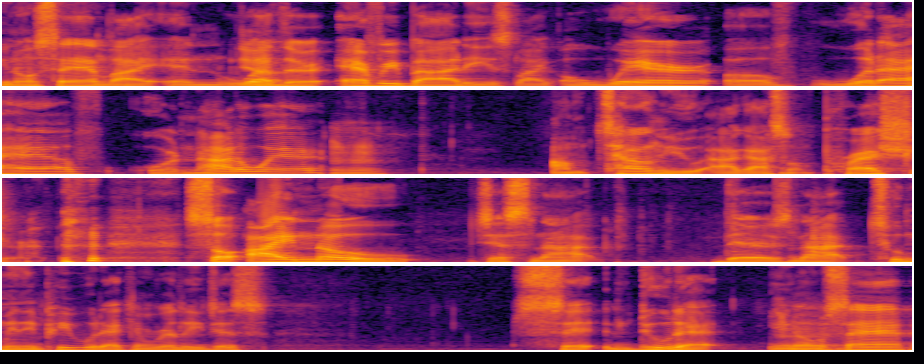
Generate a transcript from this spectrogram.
You know what I'm saying? Like, and Yeah. whether everybody's like aware of what I have or not aware, Mhm. I'm telling you, I got some pressure. so I know just not there's not too many people that can really just sit and do that. You know what I'm saying?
